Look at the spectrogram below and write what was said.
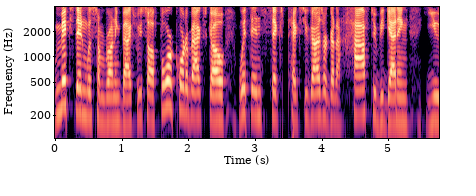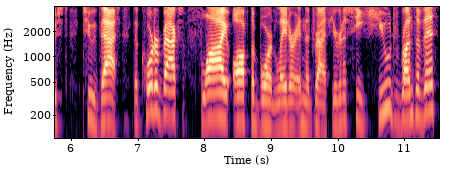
mixed in with some running backs. We saw four quarterbacks go within six picks. You guys are going to have to be getting used to that. The quarterbacks fly off the board later in the draft. You're going to see huge runs of this,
